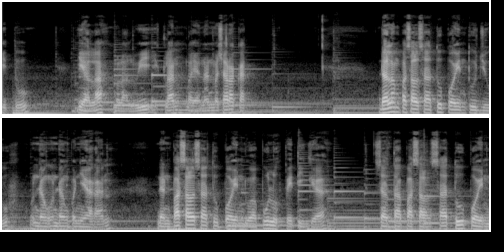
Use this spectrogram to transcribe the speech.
itu ialah melalui iklan layanan masyarakat. Dalam pasal 1.7 Undang-Undang Penyiaran dan pasal 1.20 P3 serta pasal 1.22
